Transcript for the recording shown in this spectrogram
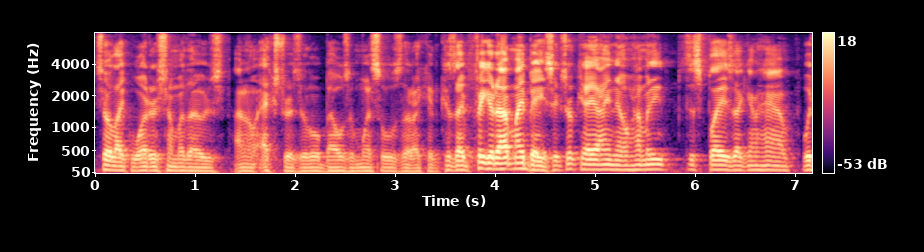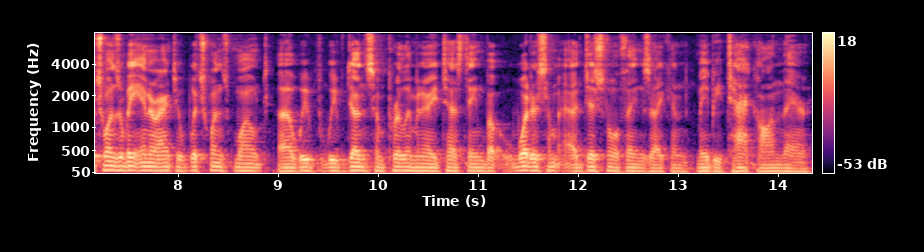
So like, what are some of those I don't know extras or little bells and whistles that I can? Because I figured out my basics. Okay, I know how many displays I can have, which ones will be interactive, which ones won't. Uh, we've we've done some preliminary testing, but what are some additional things I can maybe tack on there?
